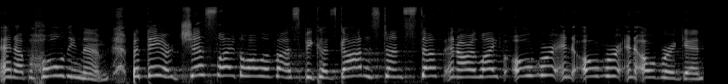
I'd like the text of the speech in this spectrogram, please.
and upholding them. But they are just like all of us because God has done stuff in our life over and over and over again.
